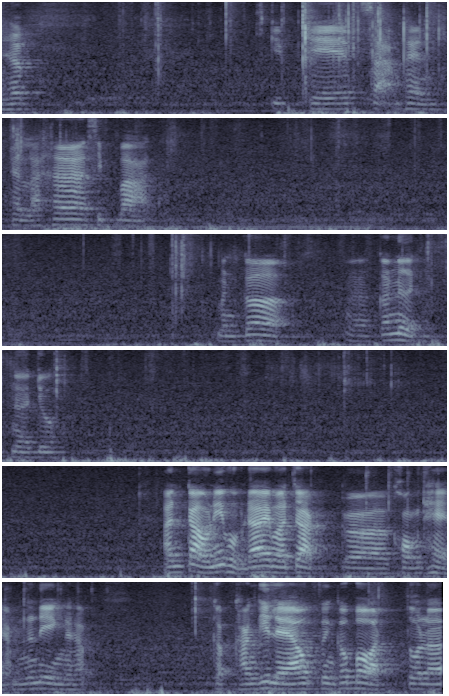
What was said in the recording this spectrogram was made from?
นะครับ กิฟเทปสามแผ่น แผ่นละห้าสิบบาท มันก็ก็เนิร์ดเนิร์ดอยู่อันเก่านี่ผมได้มาจากอของแถมนั่นเองนะครับ กับครั้งที่แล้วฟิงเกอร์บอร์ดตัวละ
